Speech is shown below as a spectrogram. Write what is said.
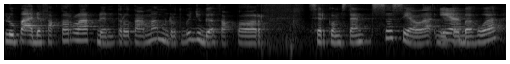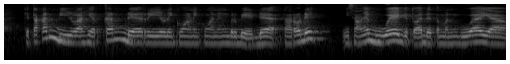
lupa ada faktor luck dan terutama menurut gue juga faktor circumstances ya lah gitu Iya. bahwa kita kan dilahirkan dari lingkungan-lingkungan yang berbeda taruh deh misalnya gue gitu ada teman gue yang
